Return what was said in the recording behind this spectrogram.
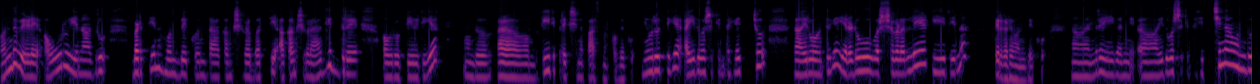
ಒಂದು ವೇಳೆ ಅವರು ಏನಾದರೂ ಬಡ್ತಿಯನ್ನು ಹೊಂದಬೇಕು ಅಂತ ಆಕಾಂಕ್ಷೆಗಳು ಬರ್ತಿ, ಆಕಾಂಕ್ಷೆಗಳಾಗಿದ್ರೆ ಅವರು ಟಿಇಟಿಗೆ ಒಂದು ಟಿಇಟಿ ಪರೀಕ್ಷೆನ ಪಾಸ್ ಮಾಡ್ಕೋಬೇಕು. ನಿವೃತ್ತಿಗೆ ಐದು ವರ್ಷಕ್ಕಿಂತ ಹೆಚ್ಚು ಇರುವಂತರಿಗೆ ಎರಡು ವರ್ಷಗಳಲ್ಲೇ ಟಿಇಟಿನ ತೇರ್ಗಡೆ ಹೊಂದಬೇಕು. ಅಂದ್ರೆ ಈಗ ಐದು ವರ್ಷಕ್ಕಿಂತ ಹೆಚ್ಚಿನ ಒಂದು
